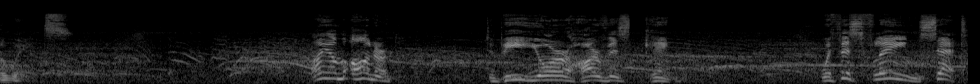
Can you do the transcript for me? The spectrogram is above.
awaits. I am honored to be your harvest king. With this flame set,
